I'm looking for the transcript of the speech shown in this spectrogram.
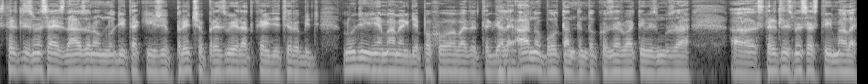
Stretli sme sa aj s názorom ľudí takých, že prečo pre zvieratka idete robiť. Ľudí nemáme kde pochovávať a tak ďalej. Uh-huh. Áno, bol tam tento konzervativizmus a, a stretli sme sa s tým, ale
